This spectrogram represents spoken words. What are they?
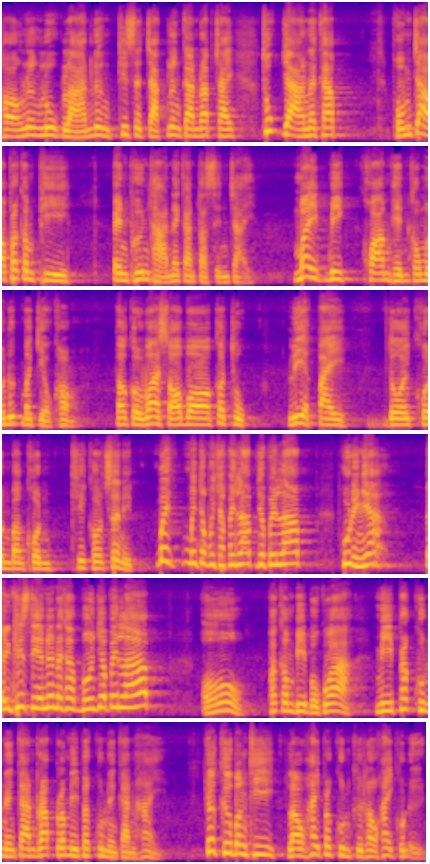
ทองเรื่องลูกหลาน เรื่องคิสจักรเรื่องการรับใช้ทุกอย่างนะครับ ผมจะเอาพระคัมภีร์เป็นพื้นฐานในการตัดสินใจ ไม่มีความเห็นของมนุษย์มาเกี่ยวข้อง ปรากฏว่าสอบอก็ถูกเรียกไปโดยคนบางคนที่เขาสนิท ไม่ไม่ต้องไปอย่าไปรับอย่าไปรับ พูดอย่างเงี้ยเป็นคริสเตียนด้วยนะครับบอกอย่าไปรับ โอ้พระคัมภีร์บอกว่ามีพระคุณในการรับและมีพระคุณในการให้ ก็คือบางทีเราให้พระคุณคือเราให้คนอื่น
